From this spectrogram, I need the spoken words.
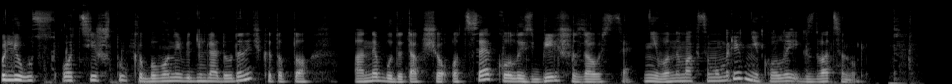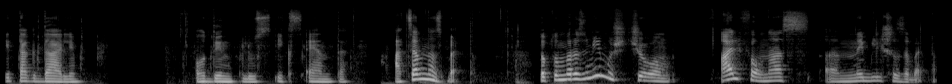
плюс оці штуки, бо вони від 0 до одинички, тобто а не буде так, що оце колись більше за ось це. Ні, вони максимум рівні, коли х2 це 0. І так далі. 1 плюс xn, а це в нас бета. Тобто ми розуміємо, що альфа у нас не більше за бета.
